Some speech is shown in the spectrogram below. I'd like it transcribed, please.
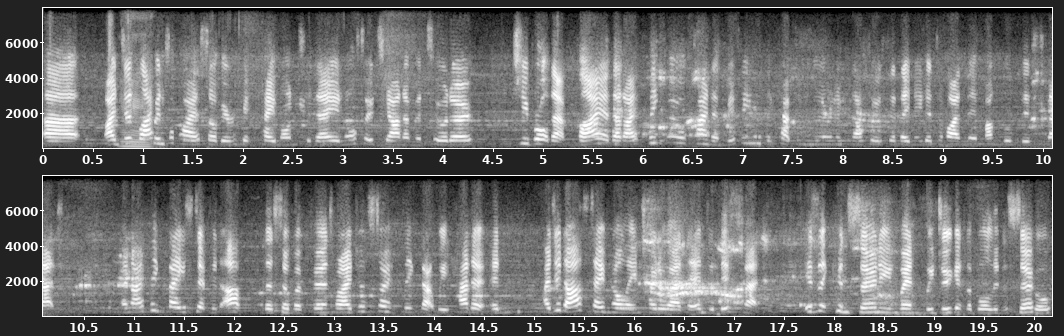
Uh, I did Mm. like when Selby-Rickit came on today, and also Tiana Metuarau. She brought that fire that I think we were kind of missing. The captain Ameliaranne Ekenasio said they needed to find their mungle this match. And I think they stepped it up, the Silver Ferns, but I just don't think that we had it. And I did ask Dame Noeline Taurua at the end of this match, is it concerning when we do get the ball in the circle?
